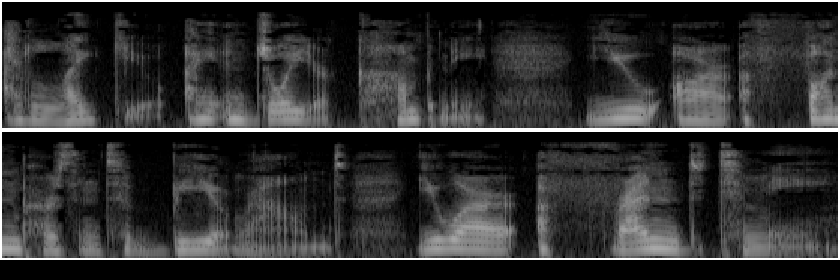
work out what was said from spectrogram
I like you. I enjoy your company. You are a fun person to be around. You are a friend to me.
